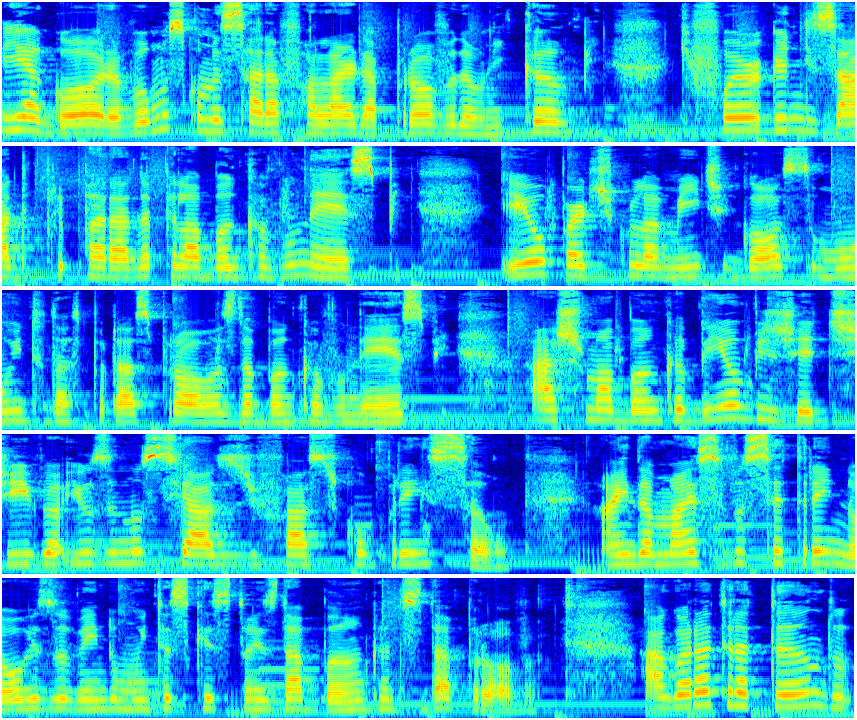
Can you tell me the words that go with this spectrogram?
E agora vamos começar a falar da prova da Unicamp, que foi organizada e preparada pela Banca Vunesp. Eu, particularmente, gosto muito das, das provas da Banca Vunesp, acho uma banca bem objetiva e os enunciados de fácil compreensão, ainda mais se você treinou resolvendo muitas questões da banca antes da prova. Agora, tratando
